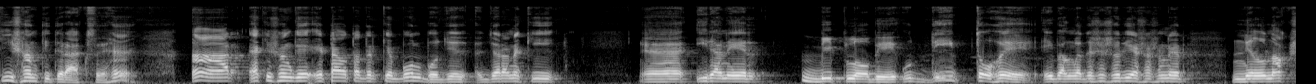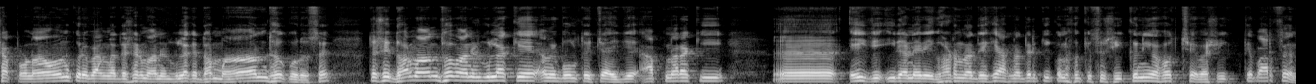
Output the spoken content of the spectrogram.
কি শান্তিতে রাখছে হ্যাঁ? আর একই সঙ্গে এটাও তাদেরকে বলব যে যারা নাকি ইরানের বিপ্লবে উদ্দীপ্ত হয়ে এই বাংলাদেশে সরিয়া শাসনের নীল নকশা প্রণয়ন করে বাংলাদেশের মানুষগুলোকে ধর্মান্ধ করেছে, তো সেই ধর্মান্ধ মানুষগুলোকে আমি বলতে চাই যে আপনারা কি এই যে ইরানের এই ঘটনা দেখে আপনাদের কি কোনো কিছু শিক্ষণীয় হচ্ছে বা শিখতে পারছেন?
